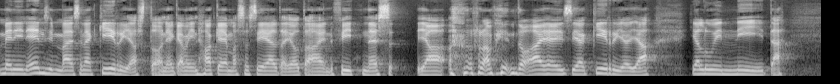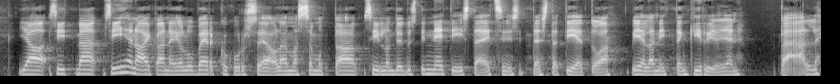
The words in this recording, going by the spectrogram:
menin ensimmäisenä kirjastoon ja kävin hakemassa sieltä jotain fitness- ja ravintoaiheisia kirjoja ja luin niitä – ja sitten mä siihen aikaan ei ollut verkkokursseja olemassa, mutta silloin tietysti netistä etsin sitten sitä tietoa vielä niiden kirjojen päälle.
